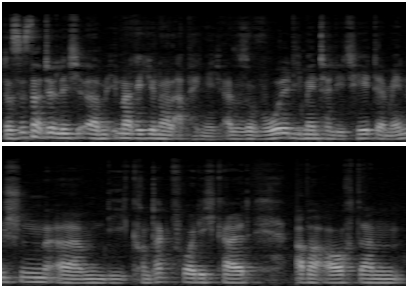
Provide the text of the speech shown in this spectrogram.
das ist natürlich ähm, immer regional abhängig. Also sowohl die Mentalität der Menschen, ähm, die Kontaktfreudigkeit, aber auch dann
